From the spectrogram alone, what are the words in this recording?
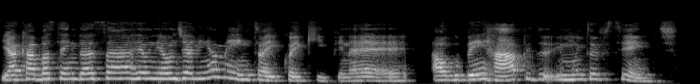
E acaba sendo essa reunião de alinhamento aí com a equipe, né? É algo bem rápido e muito eficiente.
